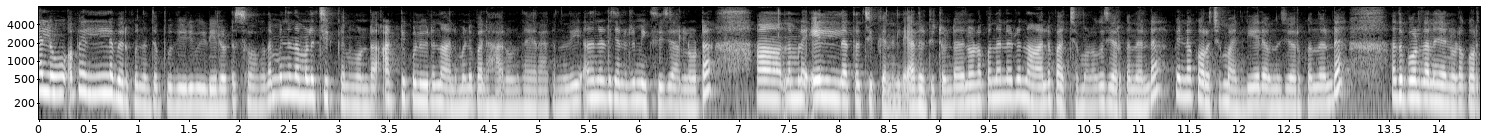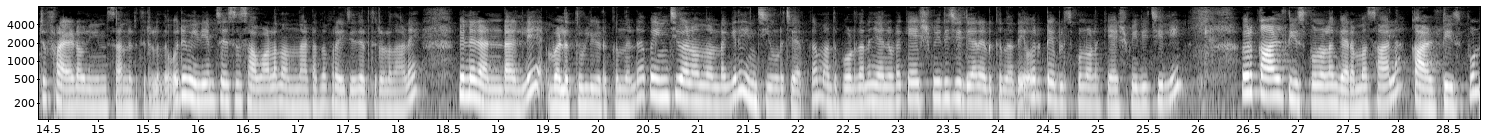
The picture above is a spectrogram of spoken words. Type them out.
ഹലോ അപ്പോൾ എല്ലാവർക്കും ഇന്നത്തെ പുതിയൊരു വീഡിയോയിലോട്ട് സ്വാഗതം. ഇന്ന് നമ്മൾ ചിക്കൻ കൊണ്ട് അട്ടിപ്പൊളി ഒരു നാലുമണി പലഹാരമാണ് തയ്യാറാക്കുന്നത്. അതിനായിട്ട് ഞാനൊരു മിക്സി ജാറിലോട്ട് നമ്മൾ എല്ലാത്ത ചിക്കൻ അല്ലേ അതിട്ടിട്ടുണ്ട് അതിനോടൊപ്പം തന്നെ ഒരു നാല് പച്ചമുളക് ചേർക്കുന്നുണ്ട്. പിന്നെ കുറച്ച് മല്ലിയില ഒന്ന് ചേർക്കുന്നുണ്ട്. അതുപോലെ തന്നെ ഞാനിവിടെ കുറച്ച് ഫ്രൈഡ് ഓണിയൻസ് ആണ് എടുത്തിട്ടുള്ളത്. ഒരു മീഡിയം സൈസ് സവാള നന്നായിട്ടൊന്ന് ഫ്രൈ ചെയ്തെടുത്തിട്ടുള്ളതാണ്. പിന്നെ രണ്ടല്ലി വെളുത്തുള്ളി എടുക്കുന്നുണ്ട്. അപ്പോൾ ഇഞ്ചി വേണമെന്നുണ്ടെങ്കിൽ ഇഞ്ചിയും കൂടെ ചേർക്കാം. അതുപോലെ തന്നെ ഞാനിവിടെ കാശ്മീരി ചില്ലിയാണ് എടുക്കുന്നത്. ഒരു ടേബിൾ സ്പൂണോളം കാശ്മീരി ചില്ലി ഒരു കാൽ ടീസ്പൂണോളം ഗരം മസാല കാൽ ടീസ്പൂൺ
